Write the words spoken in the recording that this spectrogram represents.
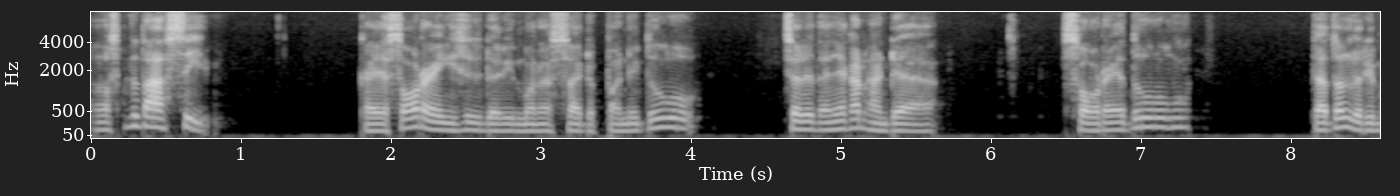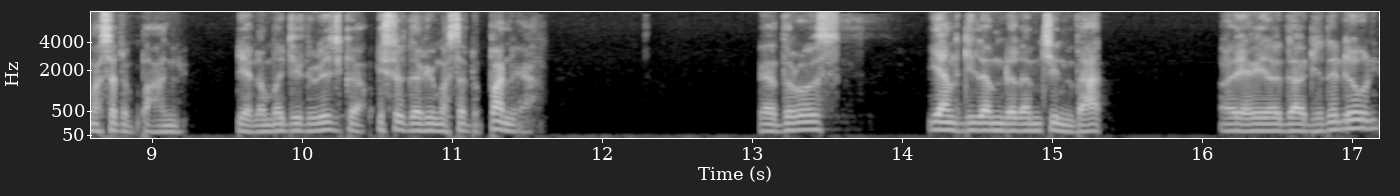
ekspektasi kayak sore isu dari masa depan itu ceritanya kan ada sore itu datang dari masa depan. Ya nama judulnya juga isu dari masa depan ya. Ya terus yang hilang dalam cinta. Uh, yang hilang dalam cinta itu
